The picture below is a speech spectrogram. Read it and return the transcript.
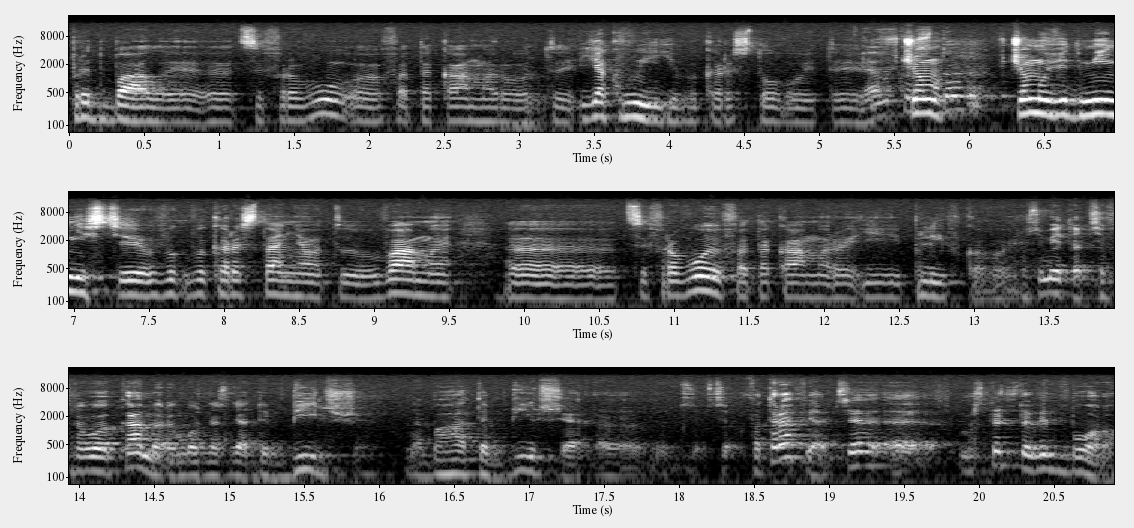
придбали е, цифрову е, фотокамеру. От е, як ви її використовуєте? Я В чому, в чому відмінність е, використання от вами е, цифрової фотокамери і плівкової? Розумієте, цифровою камерою можна зняти більше, набагато більше. Е, Фотографія це е, мистецтво відбору.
